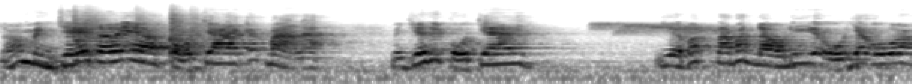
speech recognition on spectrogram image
đó, mình chế tới à, cổ chai các bạn ạ. À. mình chế tới cổ chai. Giờ bắt ta bắt đầu đi ủ da ua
